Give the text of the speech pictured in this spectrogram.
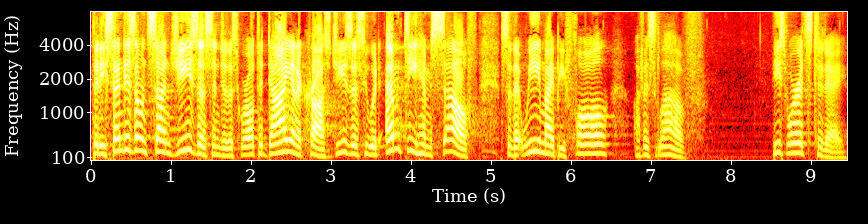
that he sent his own son, Jesus, into this world to die on a cross. Jesus, who would empty himself so that we might be full of his love. These words today,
